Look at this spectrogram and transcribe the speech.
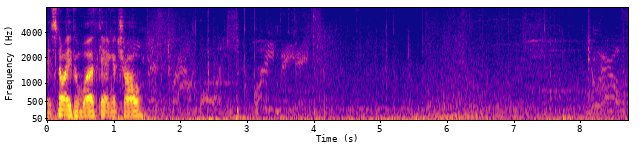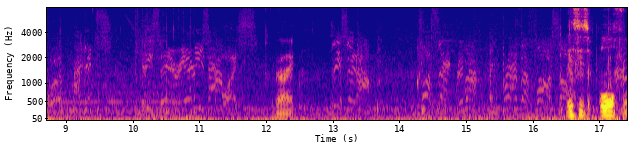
It's not even worth getting a troll. Right. This is awful.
